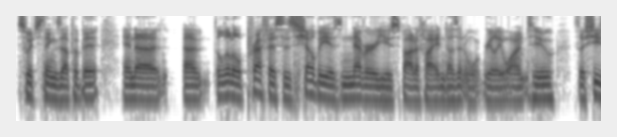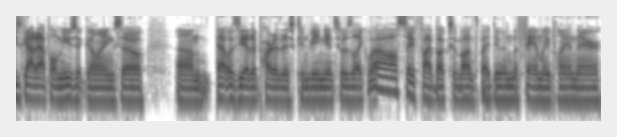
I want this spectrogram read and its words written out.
switch things up a bit. And uh, uh, the little preface is Shelby has never used Spotify and doesn't really want to. So she's got Apple Music going. So um, that was the other part of this convenience was like, well, I'll save five bucks a month by doing the family plan there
